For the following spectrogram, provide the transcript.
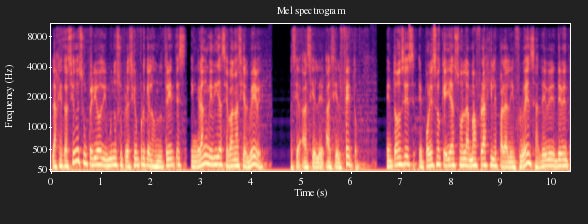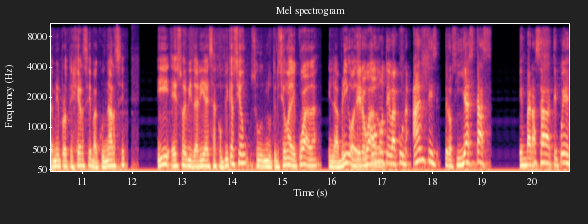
la gestación es un periodo de inmunosupresión porque los nutrientes en gran medida se van hacia el bebé, hacia, hacia, el, hacia el feto. Entonces, eh, por eso que ellas son las más frágiles para la influenza. Debe- deben también protegerse, vacunarse y eso evitaría esa complicación. Su nutrición adecuada, el abrigo Pero adecuado. ¿cómo te vacunas? Antes, pero si ya estás embarazada, ¿te puedes,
